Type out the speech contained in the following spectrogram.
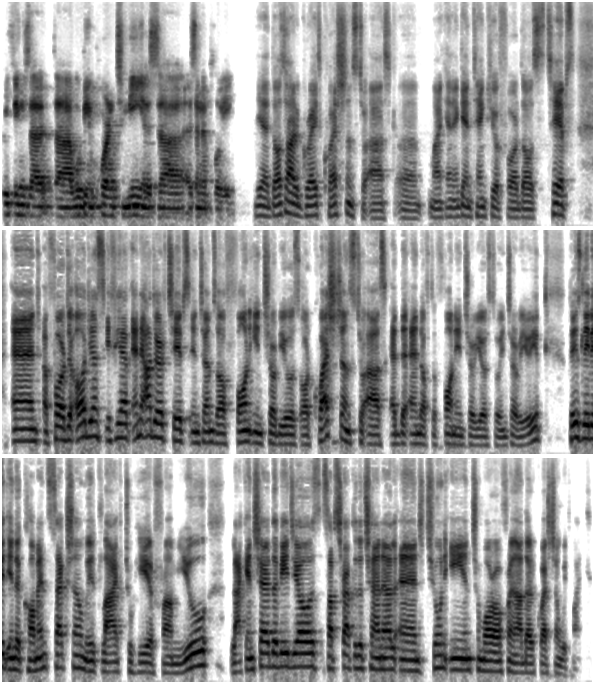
three things that uh, will be important to me as uh, as an employee yeah, those are great questions to ask, uh, Mike. And again, thank you for those tips. And uh, for the audience, if you have any other tips in terms of phone interviews or questions to ask at the end of the phone interviews to interviewee, please leave it in the comment section. We'd like to hear from you. Like and share the videos, subscribe to the channel, and tune in tomorrow for another question with Mike.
